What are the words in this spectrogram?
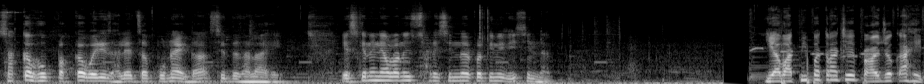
सक्का भाऊ पक्का वैरी झाल्याचं पुन्हा एकदा सिद्ध झालं आहे. एस के नेवला न्यूज साडे सिन्नर प्रतिनिधी सिन्नर. या बातमीपत्राचे प्रायोजक आहेत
